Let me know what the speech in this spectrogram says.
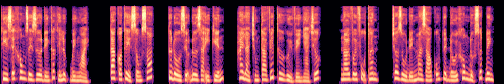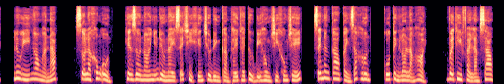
thì sẽ không dây dưa đến các thế lực bên ngoài. Ta có thể sống sót, tư đồ diệu đưa ra ý kiến, hay là chúng ta viết thư gửi về nhà trước? Nói với phụ thân cho dù đến ma giáo cũng tuyệt đối không được xuất binh, lưu ý ngao ngà náp. Sợ là không ổn, hiện giờ nói những điều này sẽ chỉ khiến triều đình cảm thấy thái tử bị hồng trì không chế, sẽ nâng cao cảnh giác hơn, cố tình lo lắng hỏi. Vậy thì phải làm sao?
